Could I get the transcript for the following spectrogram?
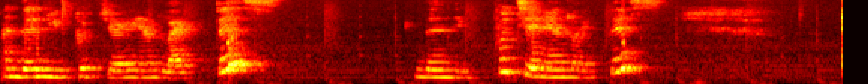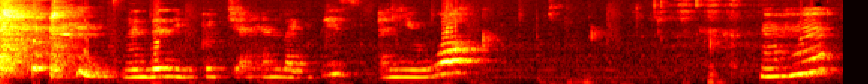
And then you put your hand like this. And then you put your hand like this. and then you put your hand like this and you walk. Mm-hmm.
